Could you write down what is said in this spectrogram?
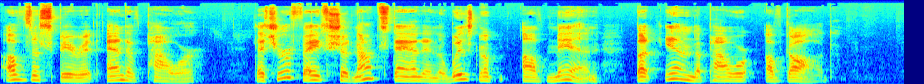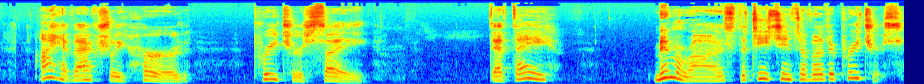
of the Spirit and of power that your faith should not stand in the wisdom of men, but in the power of God. I have actually heard preachers say that they memorize the teachings of other preachers.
